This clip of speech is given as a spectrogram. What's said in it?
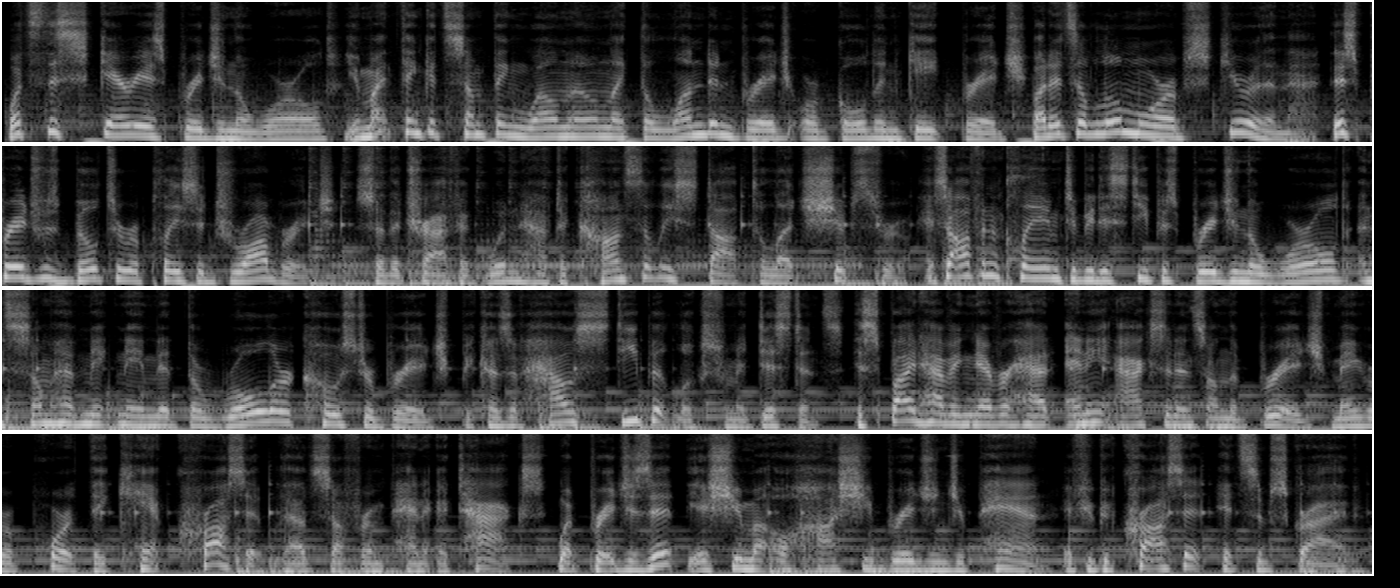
What's the scariest bridge in the world? You might think it's something well known like the London Bridge or Golden Gate Bridge, but it's a little more obscure than that. This bridge was built to replace a drawbridge, so the traffic wouldn't have to constantly stop to let ships through. It's often claimed to be the steepest bridge in the world, and some have nicknamed it the Roller Coaster Bridge because of how steep it looks from a distance. Despite having never had any accidents on the bridge, many report they can't cross it without suffering panic attacks. What bridge is it? The Eshima Ohashi Bridge in Japan. If you could cross it, hit subscribe.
